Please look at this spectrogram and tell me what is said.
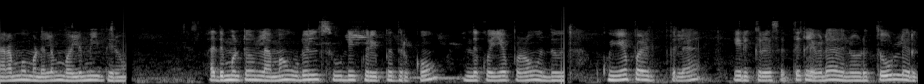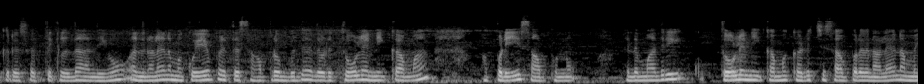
நரம்பு மண்டலம் வலிமை பெறும். அது மட்டும் இல்லாமல் உடல் சூடை குறைப்பதற்கும் இந்த கொய்யாப்பழம் உதவு கொய்யாப்பழத்தில் இருக்கிற சத்துக்களை விட அதோட தோலில் இருக்கிற சத்துக்கள் தான் அதிகம். அதனால் நம்ம கொய்யாப்பழத்தை சாப்பிடும்போது அதோட தோலை நீக்காமல் அப்படியே சாப்பிட்ணும். இந்த மாதிரி தோலை நீக்காமல் கடித்து சாப்பிட்றதுனால நம்ம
